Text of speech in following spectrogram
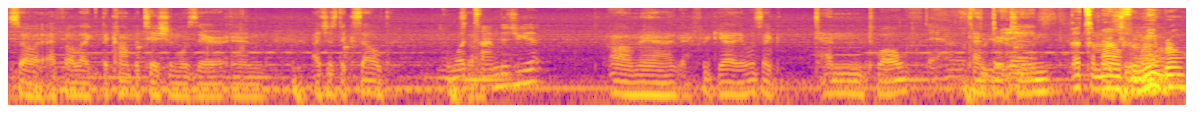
So I felt like the competition was there, and I just excelled. And what So- time did you get? Oh man, I I forget. It was like 10, 12, Damn, 10, 13 That's a mile two for me, mile. bro.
